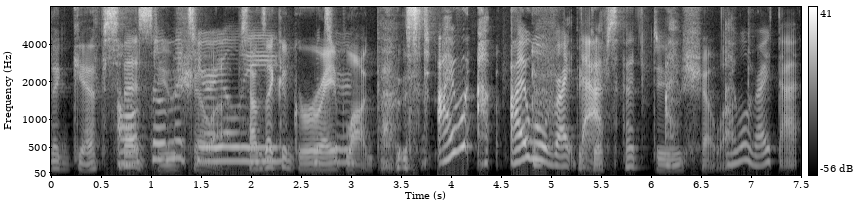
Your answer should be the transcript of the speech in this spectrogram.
the gifts that also do show up. Sounds like a great materi- blog post. i would i will write the that gifts that do show up. I will write that.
